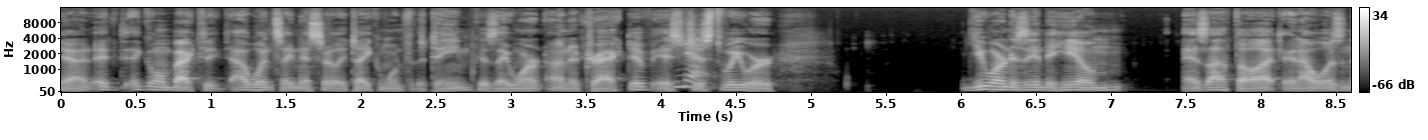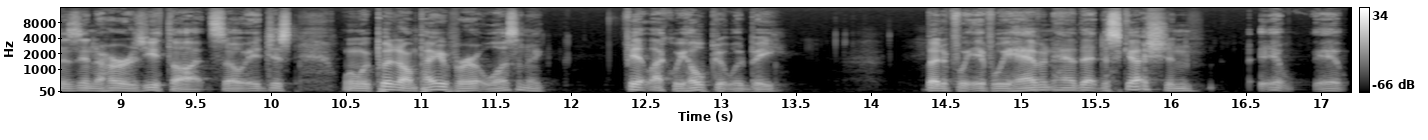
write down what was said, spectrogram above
Yeah, it, it- going back to, I wouldn't say necessarily taking one for the team because they weren't unattractive. It's No. just we were, you weren't as into him as I thought, and I wasn't as into her as you thought. So it just, when we put it on paper, it wasn't a fit like we hoped it would be. But if we if we haven't had that discussion, it it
